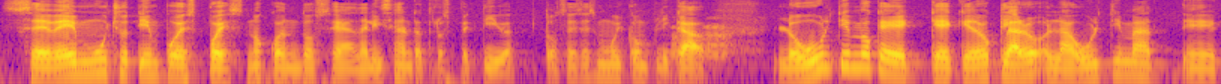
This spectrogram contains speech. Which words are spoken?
se ve mucho tiempo después, ¿no? Cuando se analiza en retrospectiva. Entonces es muy complicado. Lo último que, que quedó claro, la última eh,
